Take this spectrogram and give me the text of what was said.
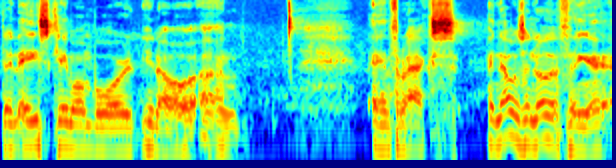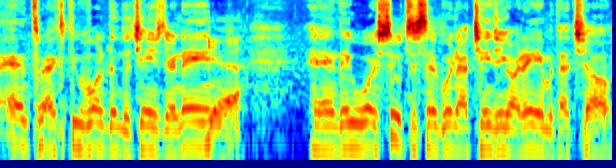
then Ace came on board, you know, on Anthrax. And that was another thing. Anthrax, people wanted them to change their name. Yeah. And they wore suits and said, we're not changing our name at that show.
